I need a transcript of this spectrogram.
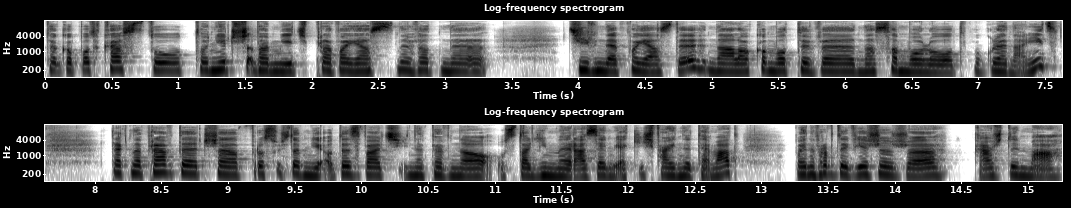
tego podcastu, to nie trzeba mieć prawa jazdy żadne dziwne pojazdy, na lokomotywę, na samolot, w ogóle na nic. Tak naprawdę trzeba po prostu się do mnie odezwać i na pewno ustalimy razem jakiś fajny temat, bo ja naprawdę wierzę, że każdy ma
